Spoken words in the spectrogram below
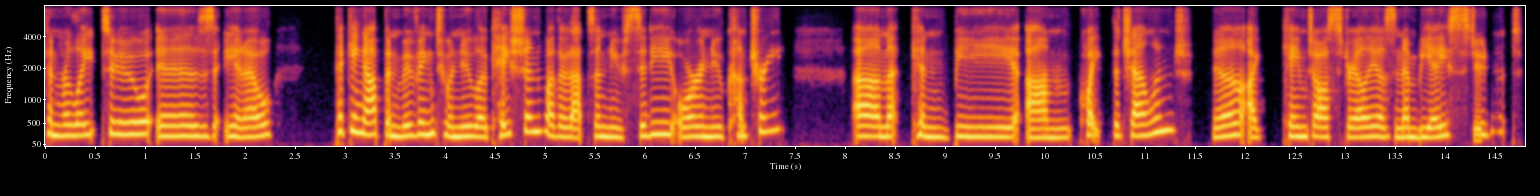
can relate to is, you know, picking up and moving to a new location, whether that's a new city or a new country, um, can be um, quite the challenge. You know, I came to Australia as an MBA student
